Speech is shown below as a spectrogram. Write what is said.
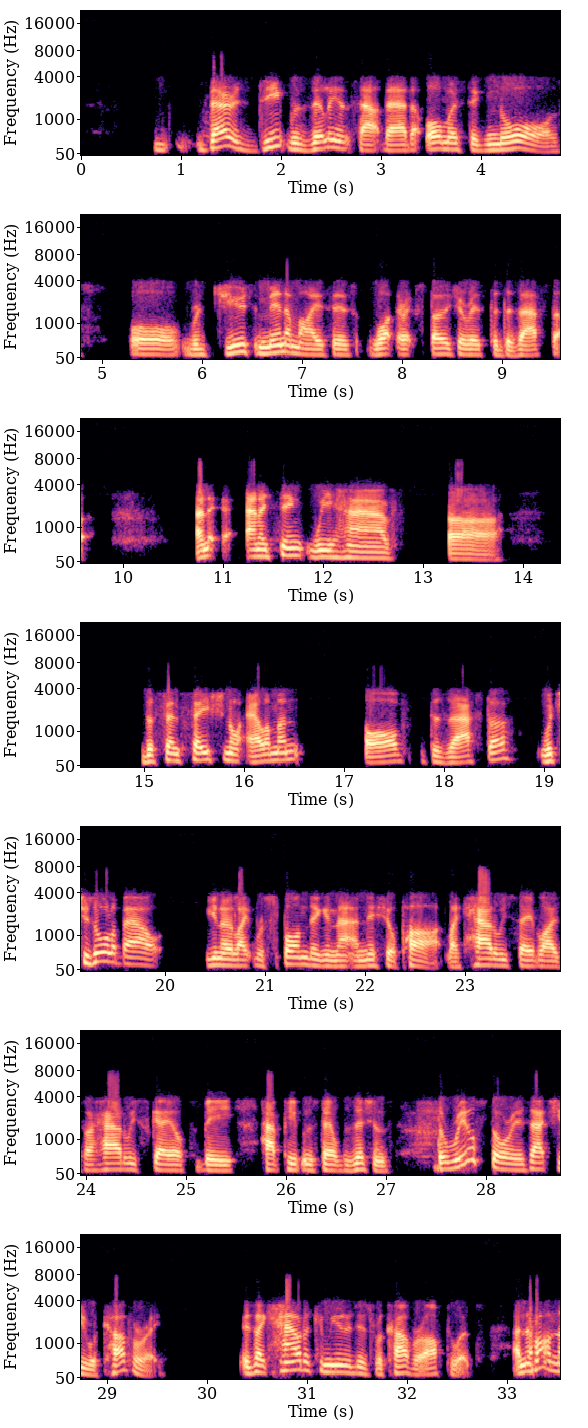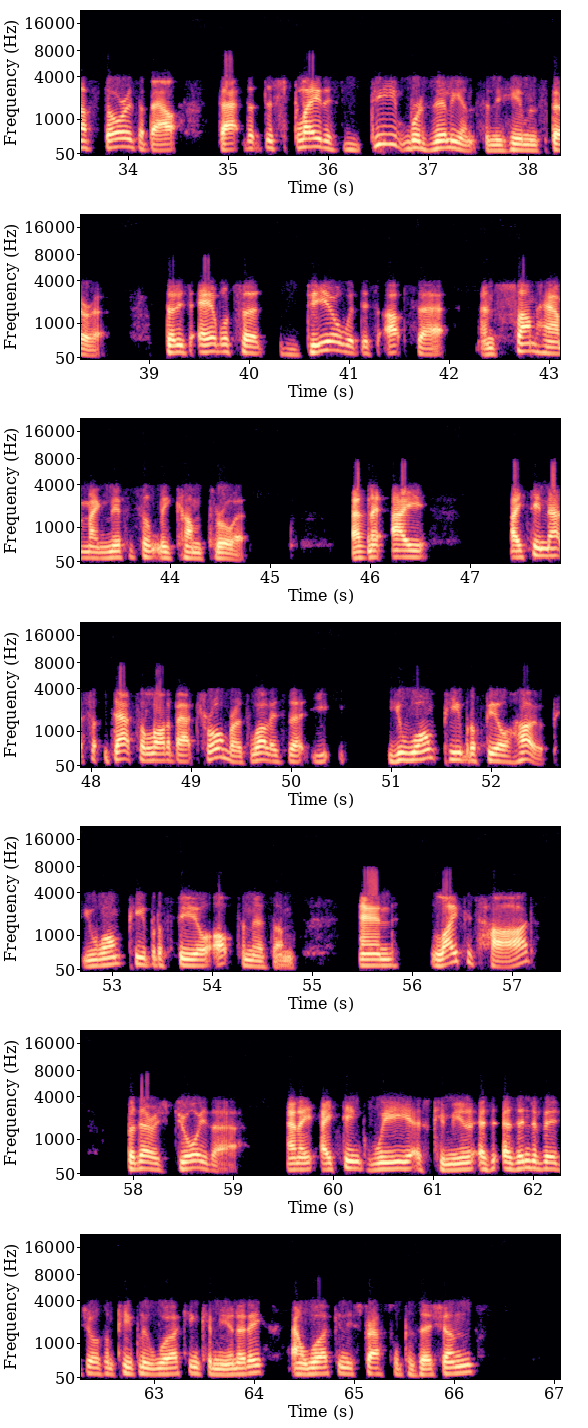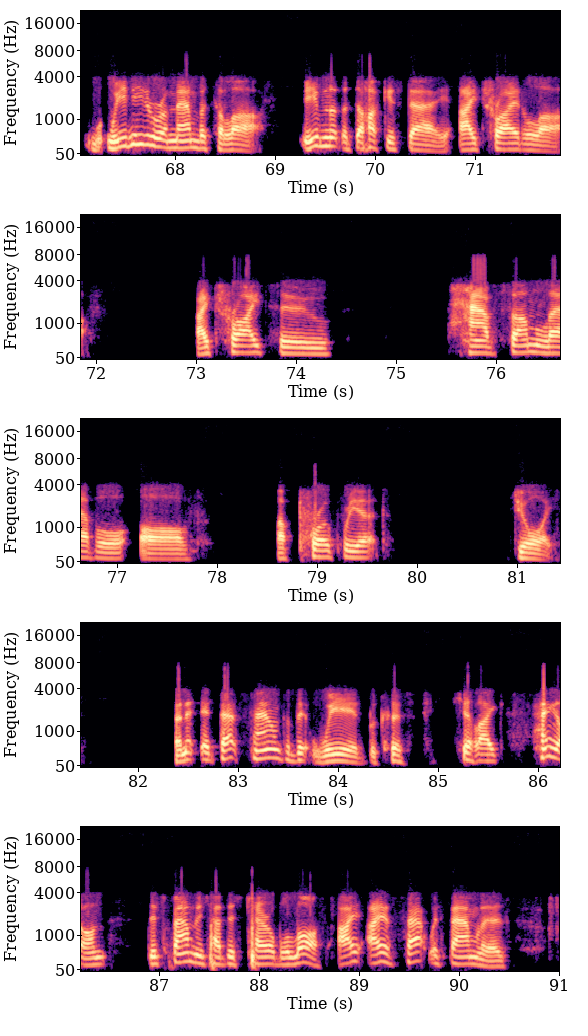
There is deep resilience out there that almost ignores or reduce minimizes what their exposure is to disaster. And and I think we have uh, the sensational element of disaster, which is all about, you know, like responding in that initial part, like how do we save lives or how do we scale to be have people in stable positions. The real story is actually recovery. It's like how do communities recover afterwards? And there aren't enough stories about that that display this deep resilience in the human spirit that is able to deal with this upset and somehow magnificently come through it. And I, I think that's that's a lot about trauma as well. Is that you you want people to feel hope, you want people to feel optimism, and life is hard, but there is joy there. And I, I think we as community, as, as individuals and people who work in community and work in these stressful positions, we need to remember to laugh. Even at the darkest day, I try to laugh. I try to have some level of appropriate joy. And it, it, that sounds a bit weird because you're like, hang on, this family's had this terrible loss. I, I have sat with families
